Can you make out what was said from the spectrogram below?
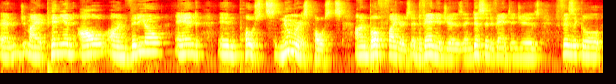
and my opinion all on video and in posts, numerous posts on both fighters, advantages and disadvantages, physical,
